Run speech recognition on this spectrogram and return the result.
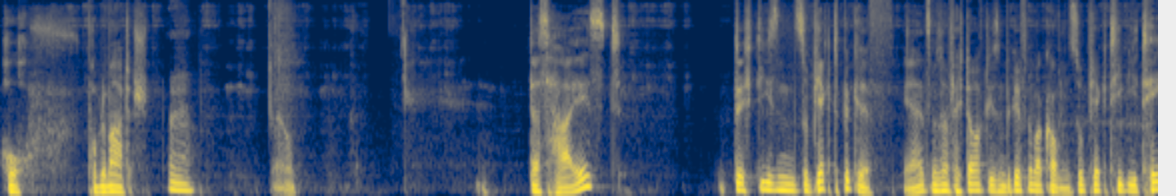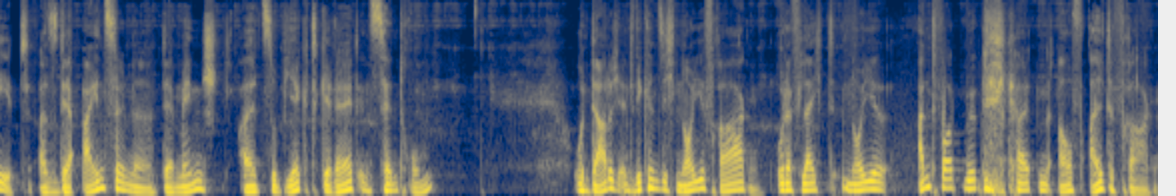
hoch problematisch. Ja. Das heißt, durch diesen Subjektbegriff, ja, jetzt müssen wir vielleicht doch auf diesen Begriff nochmal kommen, Subjektivität, also der Einzelne, der Mensch als Subjekt gerät ins Zentrum und dadurch entwickeln sich neue Fragen oder vielleicht neue Antwortmöglichkeiten auf alte Fragen.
